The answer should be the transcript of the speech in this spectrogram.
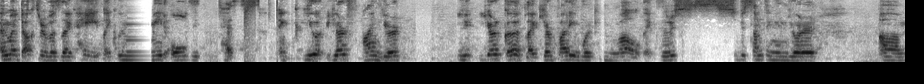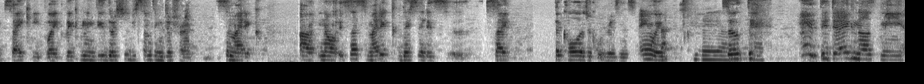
And my doctor was like, "Hey, like we made all the tests. Like you, you're fine. You're you, you're good. Like your body working well. Like there should be something in your um, psyche. Like like I mean, there should be something different, somatic. Uh, no, it's not somatic. They said it's uh, psych psychological reasons. Anyway, Yeah, so they, they diagnosed me,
